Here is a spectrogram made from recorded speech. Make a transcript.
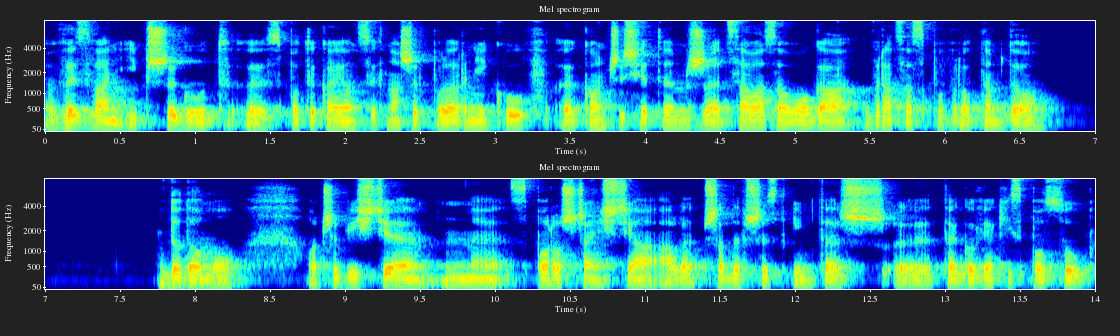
wyzwań i przygód e, spotykających naszych polarników kończy się tym, że cała załoga wraca z powrotem do, do domu. Oczywiście sporo szczęścia, ale przede wszystkim też tego, w jaki sposób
